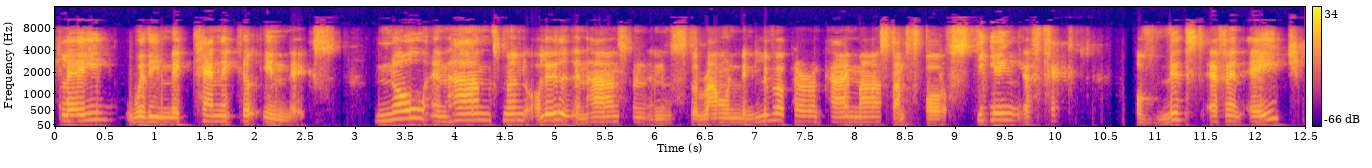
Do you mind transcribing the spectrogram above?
play with the mechanical index. No enhancement or little enhancement in the surrounding liver parenchyma, some sort of stealing effect of this FNH.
